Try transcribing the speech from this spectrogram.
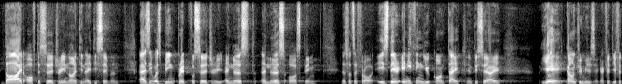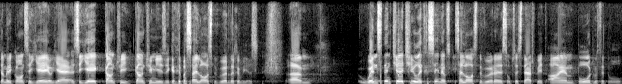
died after surgery in 1987. As he was being prepped for surgery, a nurse, a nurse asked him, dis wat sy vra, "Is there anything you can't take?" En toe sê hy, "Yeah, country music." Ek weet nie of dit Amerikaans sê yeah of yeah, is 'n yeah country country music. Dit was sy laaste woorde gewees. Um Winston Churchill het gesê nou sy laaste woorde is op sy sterfbed, "I am bored with it all."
